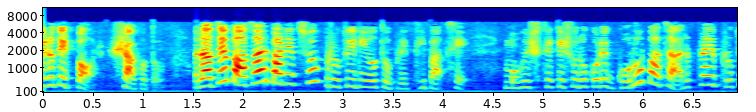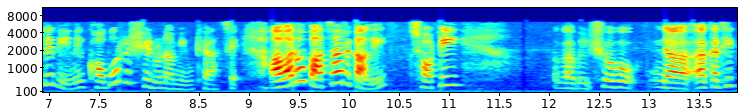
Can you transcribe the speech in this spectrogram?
বিরতির পর স্বাগত। রাজ্যে পাচার বাণিজ্য প্রতিনিয়ত বৃদ্ধি পাচ্ছে। মহিষ থেকে শুরু করে গরু পাচার প্রায় প্রতিদিন খবরের শিরোনামে উঠে আছে। আবারও পাচার কালে ছটি সহ একাধিক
